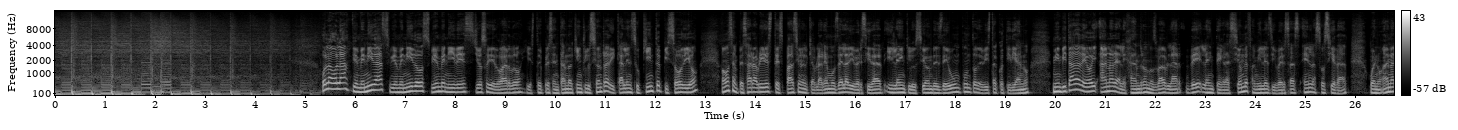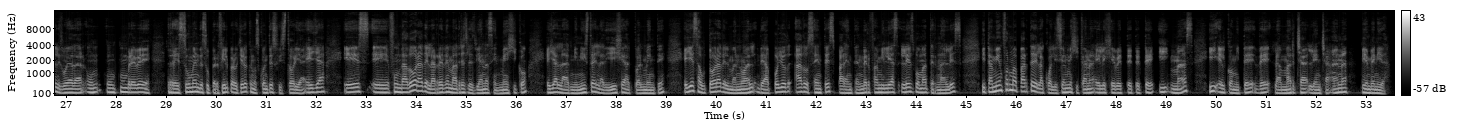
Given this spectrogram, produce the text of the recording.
Hola, hola, bienvenidas, bienvenidos, bienvenides. Yo soy Eduardo y estoy presentando aquí Inclusión Radical en su quinto episodio. Vamos a empezar a abrir este espacio en el que hablaremos de la diversidad y la inclusión desde un punto de vista cotidiano. Mi invitada de hoy, Ana de Alejandro, nos va a hablar de la integración de familias diversas en la sociedad. Bueno, Ana, les voy a dar un, breve resumen de su perfil, pero quiero que nos cuente su historia. Ella es eh, fundadora de la red de madres lesbianas en México. Ella la administra y la dirige actualmente. Ella es autora del manual de apoyo a docentes para entender familias lesbomaternales y también forma parte de la coalición mexicana LGBTTI y el comité de la Marcha Lencha. Ana, bienvenida.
